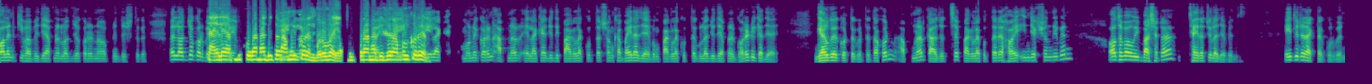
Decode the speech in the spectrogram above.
বলেন কীভাবে যে আপনার লজ্জা করেন না, আপনি দোষিত কে ভাই লজ্জা করবেন তাহলে আপনি কোরআন হাদিসের আমল করেন বড় ভাই। আপনি কোরআন হাদিসের আমল করেন? মনে করেন আপনার এলাকায় যদি পাগলা কুত্তার সংখ্যা বাইরা যায় এবং পাগলা কুত্তাগুলো যদি আপনার ঘরে ঢুকে যায়, ঘেউ, ঘেউ করতে, করতে তখন আপনার কাজ হচ্ছে পাগলা কুত্তারে হয় ইনজেকশন দিবেন অথবা ওই বাসাটা ছাইরা চলে যাবেন। এই ২ টার একটা করবেন।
